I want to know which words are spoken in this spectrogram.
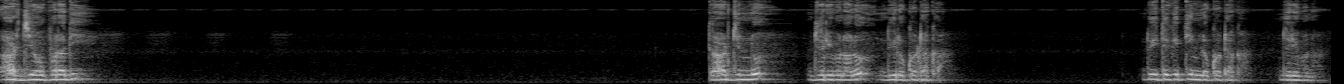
আর যে অপরাধী তার জন্য জরিমানা হলো দুই লক্ষ টাকা। দুই থেকে তিন লক্ষ টাকা জরিমানা।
